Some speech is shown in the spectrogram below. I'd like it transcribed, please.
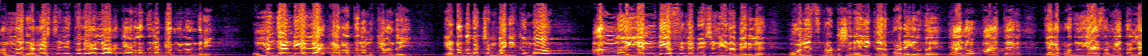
അന്ന് രമേശ് ചെന്നിത്തലയല്ല കേരളത്തിന്റെ ആഭ്യന്തരമന്ത്രി ഉമ്മൻചാണ്ടിയല്ല കേരളത്തിന്റെ മുഖ്യമന്ത്രി. ഇടതുപക്ഷം ഭരിക്കുമ്പോ അന്ന് എൻ ഡി എഫിന്റെ ഭീഷണിയുടെ പേരിൽ പോലീസ് പ്രൊട്ടക്ഷൻ എനിക്ക് ഏർപ്പാട് ചെയ്തത് ഞാൻ ജനപ്രതിനിധിയായ സമയത്തല്ല.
